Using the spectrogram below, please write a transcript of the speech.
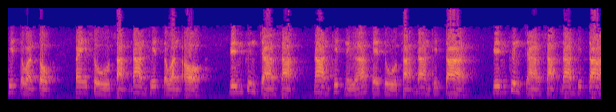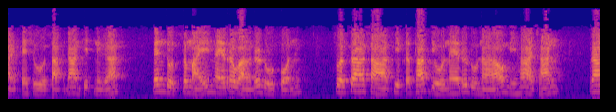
ทิศตะวันตก ไปสู่สะด้านทิศตะวันออก บินขึ้นจากสะด้านทิศเหนือไปสู่สะด้านทิศใต้ บินขึ้นจากสะด้านทิศใต้ไปสู่สะด้านทิศเหนือ เป็นดุจสมัยในระหว่างฤดูฝน ส่วนปราสาทที่ประทับอยู่ในฤดูหนาวมีห้าชั้น ปรา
